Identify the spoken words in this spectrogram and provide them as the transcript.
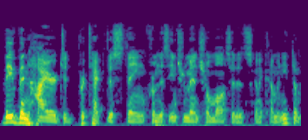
They've been hired to protect this thing from this interdimensional monster that's going to come and eat them,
